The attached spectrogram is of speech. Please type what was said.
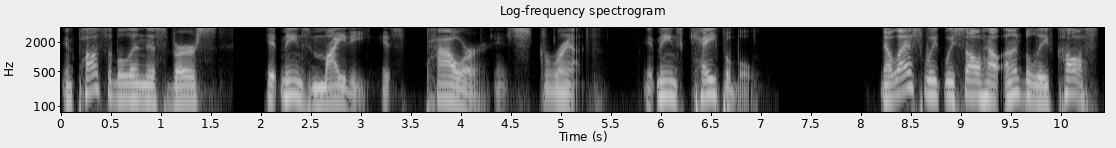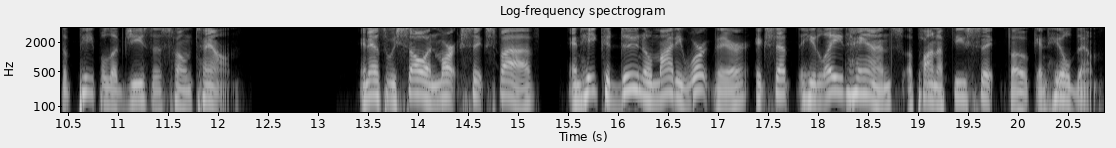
Impossible in this verse, it means mighty, it's power and strength. It means capable. Now, last week we saw how unbelief cost the people of Jesus' hometown. And as we saw in Mark 6 5, and he could do no mighty work there, except he laid hands upon a few sick folk and healed them.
